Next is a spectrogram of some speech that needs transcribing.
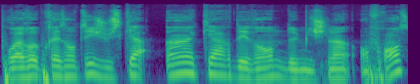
pourraient représenter jusqu'à un quart des ventes de Michelin en France.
